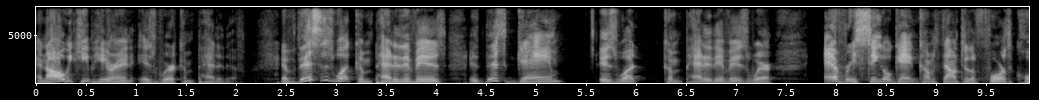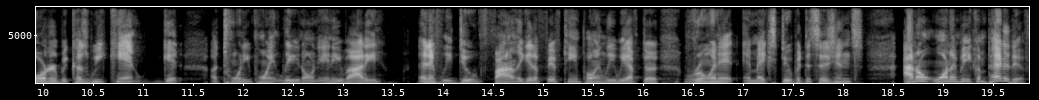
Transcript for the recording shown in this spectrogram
And all we keep hearing is we're competitive. If this is what competitive is, if this game is what competitive is where every single game comes down to the fourth quarter because we can't get a 20 point lead on anybody. And if we do finally get a 15 point lead, we have to ruin it and make stupid decisions. I don't want to be competitive.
